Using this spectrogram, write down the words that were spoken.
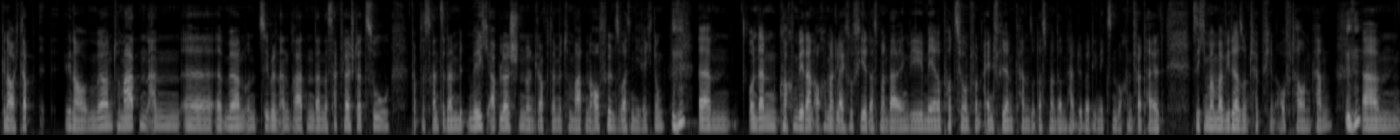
genau, ich glaube, genau, Möhren, Tomaten an, äh, Möhren und Zwiebeln anbraten, dann das Hackfleisch dazu. Ich glaube, das Ganze dann mit Milch ablöschen und glaube dann mit Tomaten auffüllen, sowas in die Richtung. Mhm. Ähm, und dann kochen wir dann auch immer gleich so viel, dass man da irgendwie mehrere Portionen von einfrieren kann, so dass man dann halt über die nächsten Wochen verteilt sich immer mal wieder so ein Töpfchen auftauen kann. Mhm. Ähm,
